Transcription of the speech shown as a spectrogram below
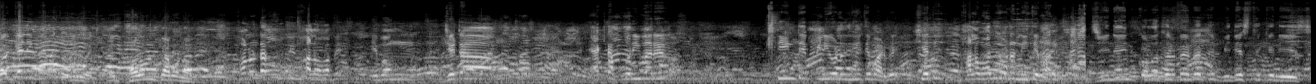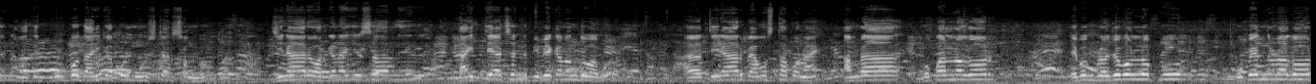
বৈজ্ঞানিকভাবে তৈরি হয়েছে। ফলন কেমন হবে? ফলনটা খুবই ভালো হবে এবং যেটা একটা পরিবারের তিনটে পিরিয়ড নিতে পারবে সেহেতু ভালোভাবে ওটা নিতে পারবে। জি নাইন কলাথারটা হচ্ছে বিদেশ থেকে নিয়ে এসেছেন আমাদের পূর্ব দ্বারিকাপুর মনুষ্ঠার সংঘ। যিনার অর্গানাইজেশনের দায়িত্বে আছেন বিবেকানন্দ বাবু তিনার ব্যবস্থাপনায় আমরা গোপালনগর এবং ব্রজবল্লভপুর উপেন্দ্রনগর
